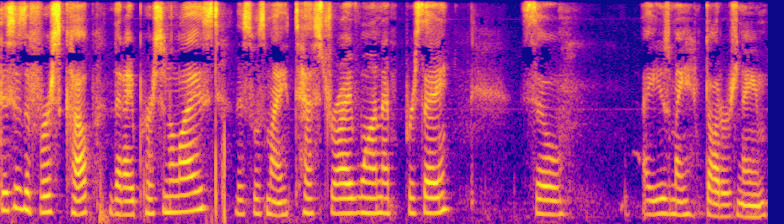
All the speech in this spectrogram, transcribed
this is the first cup that I personalized. This was my test drive one per se. So I use my daughter's name.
